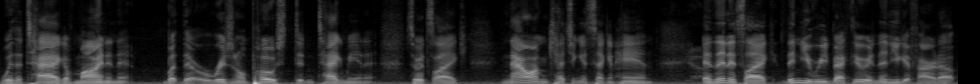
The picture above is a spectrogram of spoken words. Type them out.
with a tag of mine in it, but the original post didn't tag me in it. So it's like now I'm catching it secondhand. And then it's like then you read back through and then you get fired up.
